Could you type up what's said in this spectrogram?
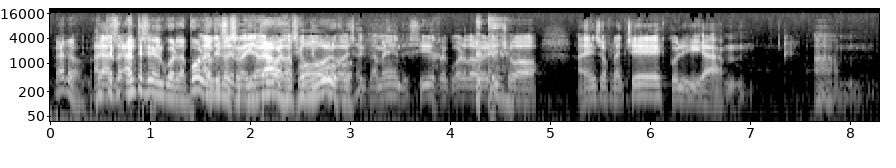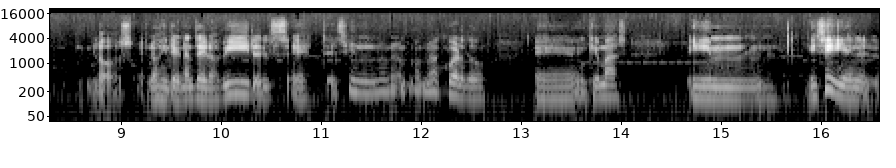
Claro, Claro. Antes, antes era el guardapolvo, Antes que uno se se rayaba pintaba, el hacía un dibujo. Exactamente, sí. Recuerdo haber hecho a, a Enzo Francescoli, a, a los, los integrantes de los Beatles, este, sí, no, no- no me acuerdo eh, qué más. Y, y sí, el,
